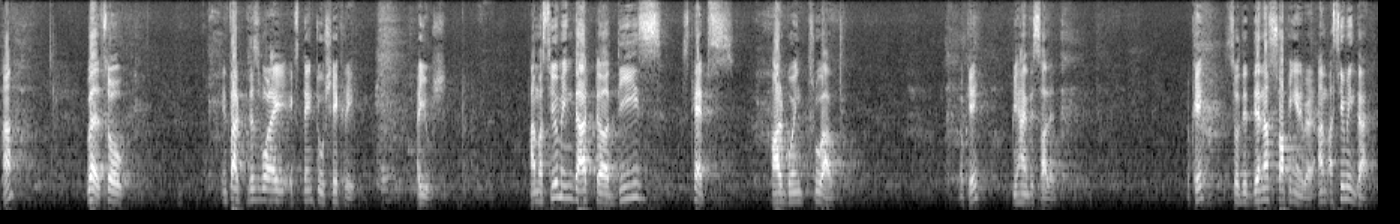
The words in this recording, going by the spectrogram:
Huh? Well, so in fact, this is what I explained to Shekhri, Ayush. I'm assuming that uh, these steps are going throughout, okay, behind the solid. Okay, so they, they're not stopping anywhere. I'm assuming that.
